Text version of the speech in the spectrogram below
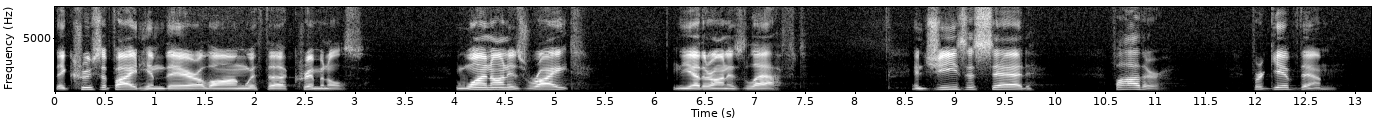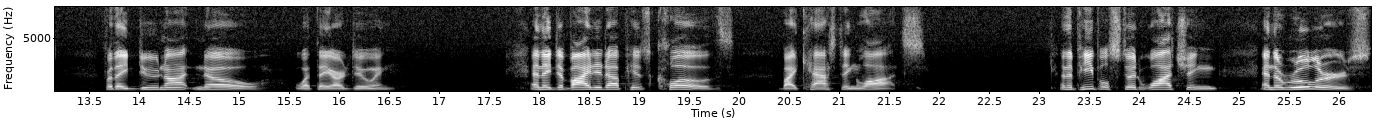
they crucified him there along with the criminals, one on his right and the other on his left. And Jesus said, Father, forgive them, for they do not know what they are doing. And they divided up his clothes by casting lots. And the people stood watching, and the rulers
